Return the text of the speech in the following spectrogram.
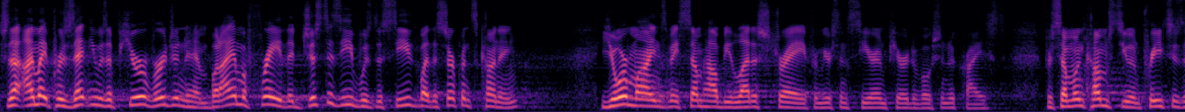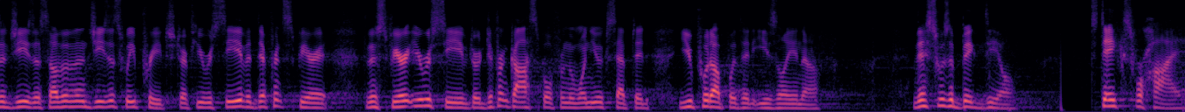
so that I might present you as a pure virgin to him. But I am afraid that just as Eve was deceived by the serpent's cunning, your minds may somehow be led astray from your sincere and pure devotion to Christ. For someone comes to you and preaches a Jesus other than Jesus we preached, or if you receive a different spirit from the spirit you received, or a different gospel from the one you accepted, you put up with it easily enough. This was a big deal. Stakes were high.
